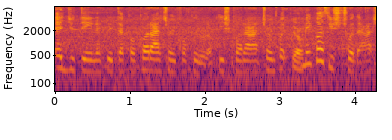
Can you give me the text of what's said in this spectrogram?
együtt éneklitek a karácsonyfa körül a kis karácsonyt, vagy Ja. még az is csodás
